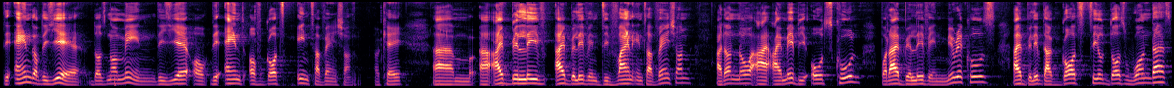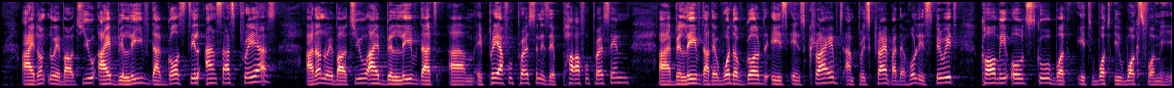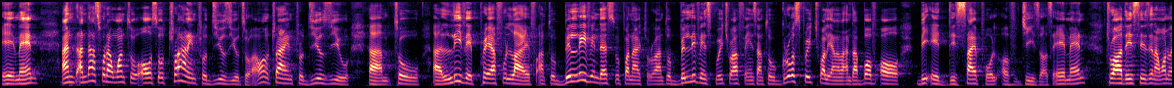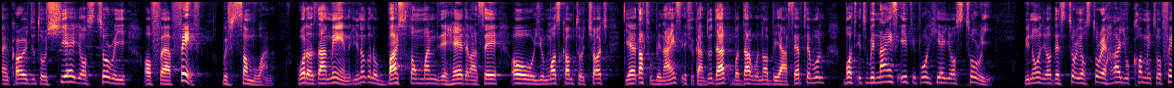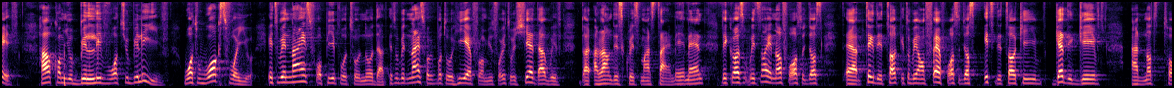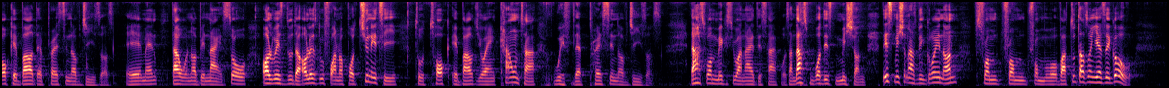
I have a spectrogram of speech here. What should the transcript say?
The end of the year does not mean the year of the end of God's intervention. Okay, um, I believe I believe in divine intervention. I don't know, I, I may be old school, but I believe in miracles. I believe that God still does wonders. I don't know about you. I believe that God still answers prayers. I don't know about you. I believe that um, a prayerful person is a powerful person. I believe that the Word of God is inscribed and prescribed by the Holy Spirit. Call me old school, but it's what it works for me. Amen. And, and that's what I want to also try and introduce you to. I want to try and introduce you um, to uh, live a prayerful life and to believe in the supernatural and to believe in spiritual things and to grow spiritually and, and above all, be a disciple of Jesus. Amen. Throughout this season, I want to encourage you to share your story of uh, faith with someone. What does that mean? You're not going to bash someone in the head and say, oh, you must come to church. Yeah, that would be nice if you can do that, but that will not be acceptable. But it would be nice if people hear your story. You know, your, the story, your story, how you come into faith. How come you believe what you believe? What works for you? It would be nice for people to know that. It would be nice for people to hear from you, for you to share that with that around this Christmas time. Amen. Because it's not enough for us to just uh, take the turkey. It would be unfair for us to just eat the turkey, get the gift, and not talk about the person of Jesus. Amen. That would not be nice. So always do that. Always look for an opportunity to talk about your encounter with the person of Jesus. That's what makes you and I disciples. And that's what this mission, this mission has been going on from, from, from over 2,000 years ago.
